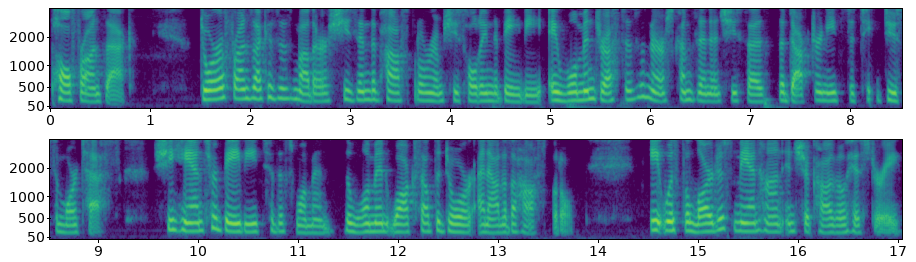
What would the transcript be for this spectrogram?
Paul Fronczak. Dora Fronczak is his mother. She's in the hospital room. She's holding the baby. A woman dressed as a nurse comes in and she says, The doctor needs to t- do some more tests. She hands her baby to this woman. The woman walks out the door and out of the hospital. It was the largest manhunt in Chicago history,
